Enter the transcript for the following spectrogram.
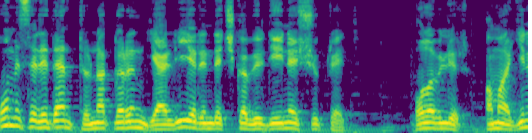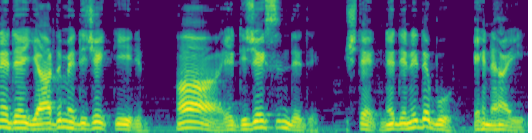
O meseleden tırnakların yerli yerinde çıkabildiğine şükret. Olabilir ama yine de yardım edecek değilim. Ha edeceksin dedi. İşte nedeni de bu, enayi.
